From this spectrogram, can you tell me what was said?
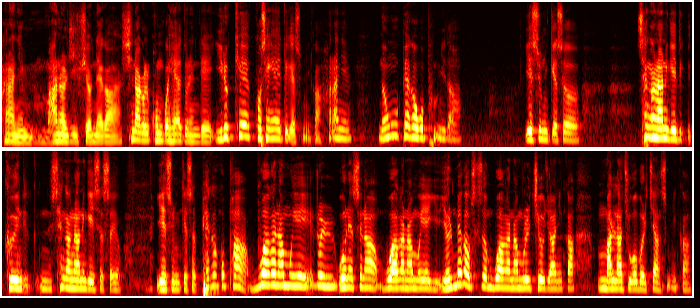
하나님 만원 주십시오. 내가 신학을 공부해야 되는데 이렇게 고생해야 되겠습니까? 하나님 너무 배가 고픕니다. 예수님께서 생각나는 게 그 생각나는 게 있었어요. 예수님께서 배가 고파 무화과 나무를 원했으나 무화과 나무에 열매가 없어서 무화과 나무를 저주하니까 말라 죽어버리지 않습니까?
